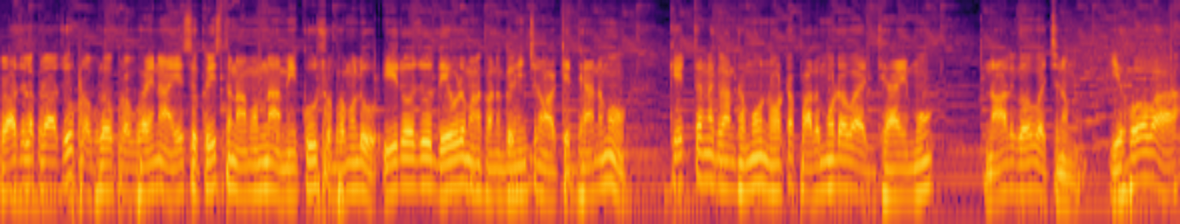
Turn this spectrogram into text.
రాజులకు రాజు ప్రభులో ప్రభు అయిన యేసుక్రీస్తు నామంన మీకు శుభములు. ఈరోజు దేవుడు మనకు అనుగ్రహించిన వాక్య ధ్యానము కీర్తన గ్రంథము నూట పదమూడవ అధ్యాయము నాలుగవ వచనము. యహోవా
